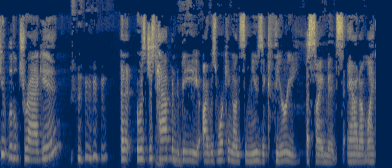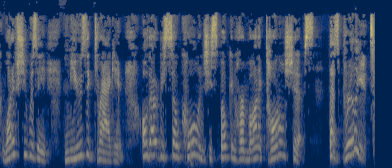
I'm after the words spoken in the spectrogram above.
cute little dragon. and it was just happened to hmm. be I was working on some music theory assignments and I'm like, what if she was a music dragon? Oh, that would be so cool. And she spoke in harmonic tonal shifts. That's brilliant.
